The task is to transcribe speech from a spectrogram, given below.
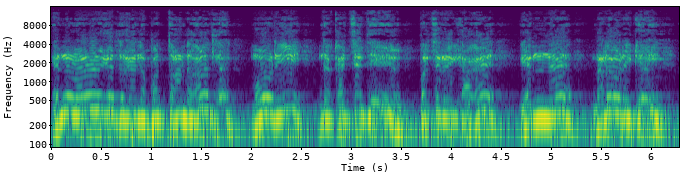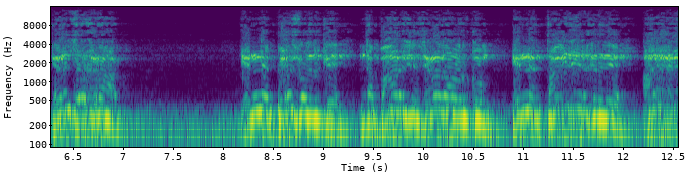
என்ன நடவடிக்கை இந்த பத்தாண்டு காலத்துல மோடி இந்த கச்சத்தீவு பிரச்சனைக்காக என்ன நடவடிக்கை எடுத்திருக்கிறார்? என்ன பேசுவதற்கு இந்த பாரதிய ஜனதாவிற்கும் என்ன தகுதி இருக்கிறது? அருகதை இருக்கிறது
